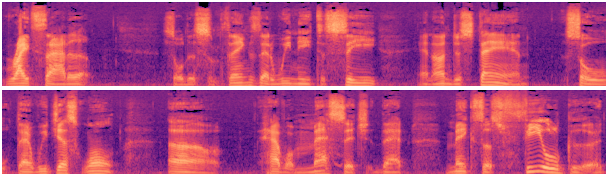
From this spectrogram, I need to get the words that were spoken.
right side up. So there's some things that we need to see and understand so that we just won't uh, have a message that makes us feel good.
